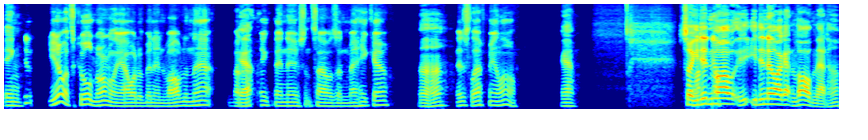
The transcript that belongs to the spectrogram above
Bing. You- know what's cool? Normally, I would have been involved in that, but Yeah. I think they knew since I was in Mexico, Uh huh. they just left me alone. Yeah. So you didn't know I, you didn't know I got involved in that, huh?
